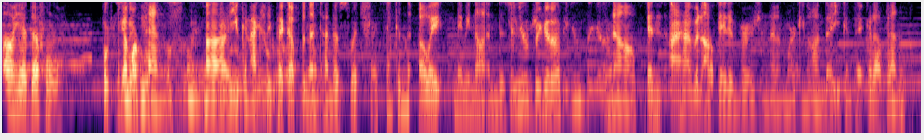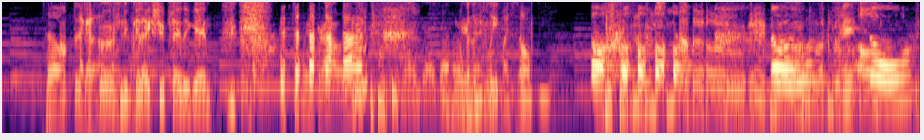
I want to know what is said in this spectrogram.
Oh yeah, definitely. Foxe I got more pens. Uh, you can actually pick up the Nintendo Switch. I think in the. Oh wait, maybe not in this. Can you version. pick it up? No, and I have an updated version that I'm working on that you can pick it up in. So I Updated got version, you can actually play the game. We proud. Man, guy, got I'm gonna delete myself. Oh no, No. Right. Oh. no.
